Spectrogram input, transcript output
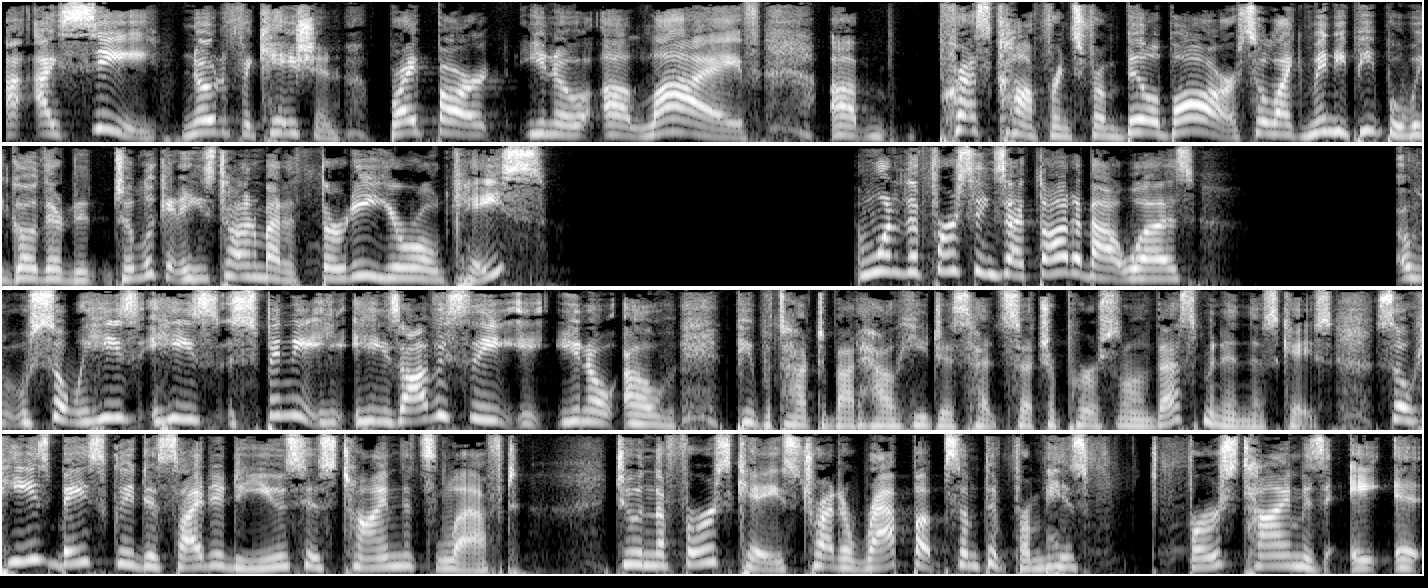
I, I see notification, Breitbart, you know, uh, live, uh, press conference from Bill Barr. So, like many people, we go there to, to look at it. He's talking about a 30 year old case. And one of the first things I thought about was, oh, so he's he's spending he's obviously you know oh people talked about how he just had such a personal investment in this case so he's basically decided to use his time that's left to in the first case try to wrap up something from his first time as a,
